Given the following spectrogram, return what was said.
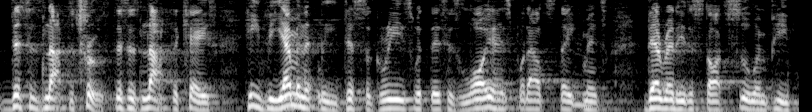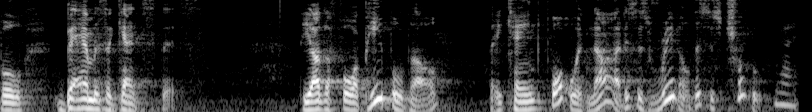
this is not the truth. This is not the case. He vehemently disagrees with this. His lawyer has put out statements. They're ready to start suing people. BAM is against this. The other four people, though, they came forward. Nah, this is real. This is true. Right.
